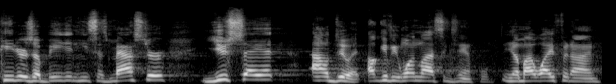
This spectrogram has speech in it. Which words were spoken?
Peter's obedient. He says, Master, you say it, I'll do it. I'll give you one last example. You know, my wife and I,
